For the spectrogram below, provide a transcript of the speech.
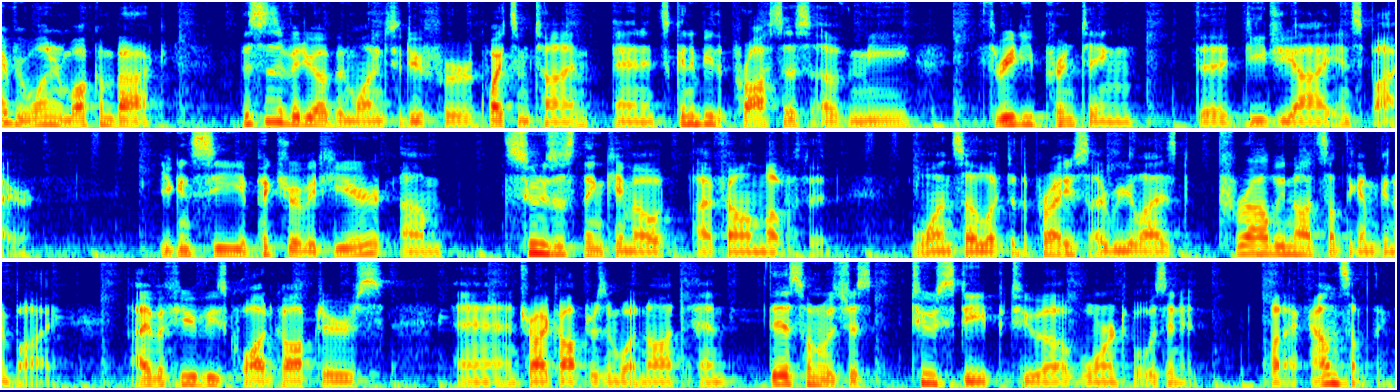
everyone and welcome back. This is a video I've been wanting to do for quite some time and it's going to be the process of me 3D printing the DJI Inspire. You can see a picture of it here. Um, as soon as this thing came out I fell in love with it. Once I looked at the price I realized probably not something I'm going to buy. I have a few of these quadcopters and tricopters and whatnot and this one was just too steep to uh, warrant what was in it. But I found something.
